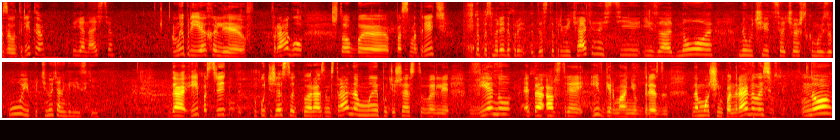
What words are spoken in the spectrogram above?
Зовут Рита. Я Настя. Мы приехали в Прагу, чтобы посмотреть... Чтобы посмотреть достопримечательности и заодно научиться чешскому языку и подтянуть английский. Да, и посмотреть, попутешествовать по разным странам. Мы путешествовали в Вену, это Австрия, и в Германию, в Дрезден. Нам очень понравилось, но...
